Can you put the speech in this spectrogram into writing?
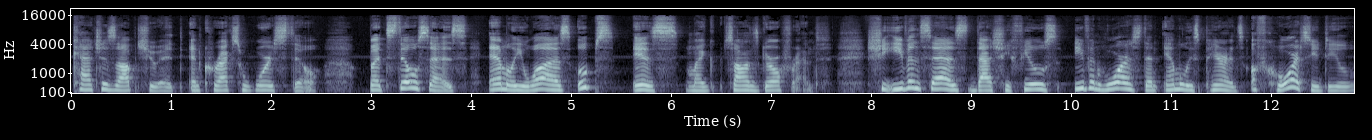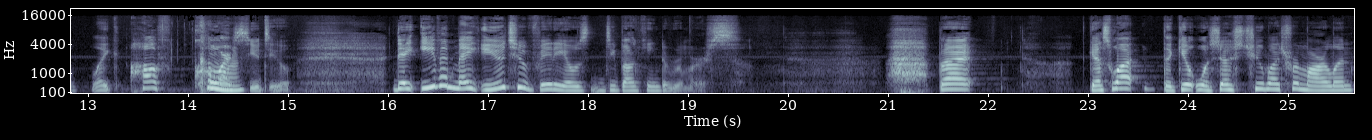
catches up to it and corrects her words still, but still says Emily was, oops, is my son's girlfriend. She even says that she feels even worse than Emily's parents. Of course you do. Like, of course you do. They even make YouTube videos debunking the rumors. But guess what? The guilt was just too much for Marlon.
